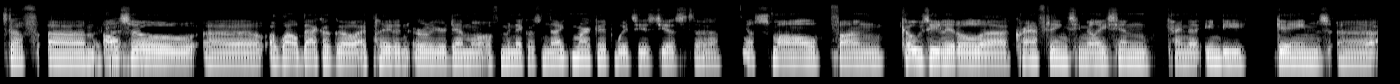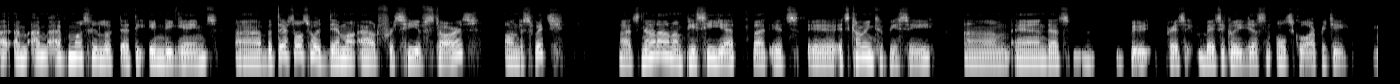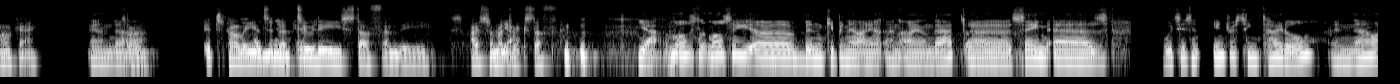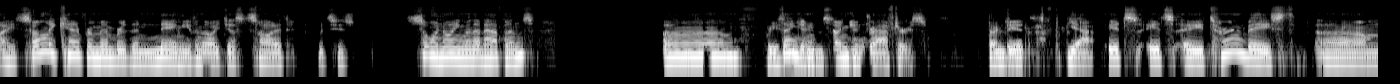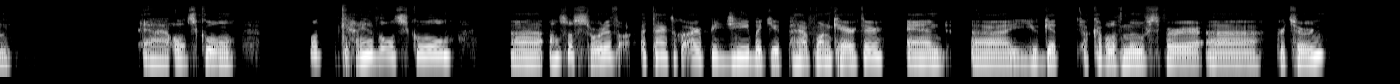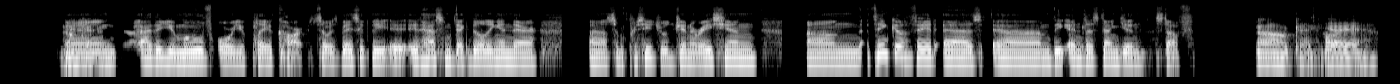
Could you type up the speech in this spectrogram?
stuff. Um, Okay. Also, uh, a while back ago, I played an earlier demo of Mineko's Night Market, which is just uh, you know small, fun, cozy little uh, crafting simulation kind of indie games. Uh, I, I'm, I'm I've mostly looked at the indie games, uh, but there's also a demo out for Sea of Stars on the Switch. Uh, it's not out on PC yet, but it's it's coming to PC um, and that's basically just an old school RPG. okay And uh, So- it's totally into the 2d stuff and the isometric stuff yeah, mostly mostly uh, been keeping an eye an eye on that. Uh, same as which is an interesting title, and now I suddenly can't remember the name, even though I just saw it, which is so annoying when that happens. Um, Recent dungeon games? dungeon drafters. Dungeon it's drafters. yeah it's it's a turn-based um uh, old school well kind of old school uh also sort of a tactical rpg but you have one character and uh you get a couple of moves per uh per turn Okay. and either you move or you play a card so it's basically it, it has some deck building in there uh, some procedural generation um think of it as um the endless dungeon stuff Oh, okay. Yeah, yeah, yeah.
